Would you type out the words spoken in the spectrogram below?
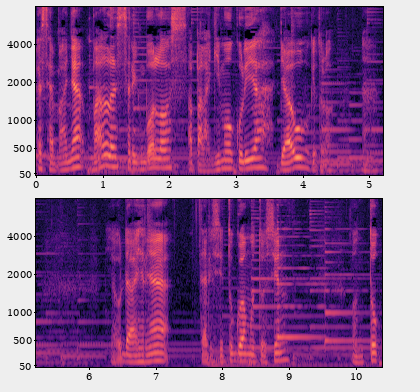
SMA-nya males sering bolos apalagi mau kuliah jauh gitu loh. Nah ya udah akhirnya dari situ gue mutusin untuk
